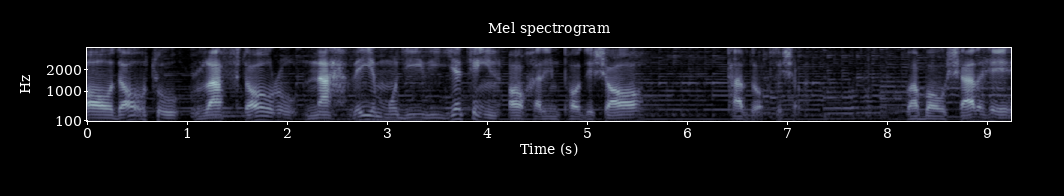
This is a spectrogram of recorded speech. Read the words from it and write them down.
عادات و رفتار و نحوه مدیریت این آخرین پادشاه پرداخته شود و با شرح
